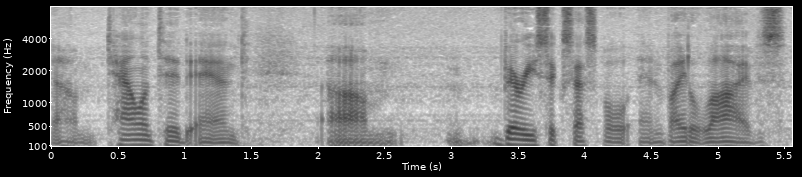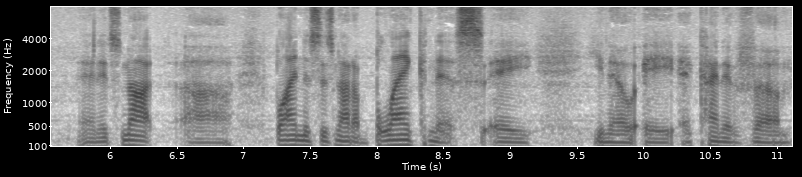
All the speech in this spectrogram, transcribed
um, talented and um, very successful and vital lives. And it's not uh, blindness is not a blankness, a you know a, a kind of um,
